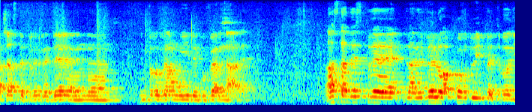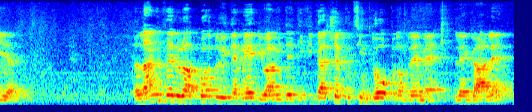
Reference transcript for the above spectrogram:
această prevedere în, în programul ei de guvernare. Asta despre la nivelul acordului petrolier. La nivelul acordului de mediu am identificat cel puțin două probleme legale.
